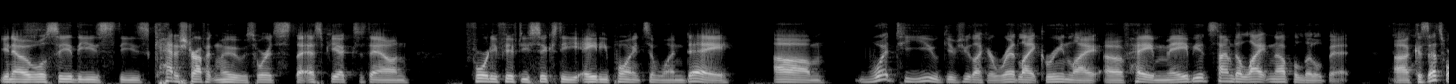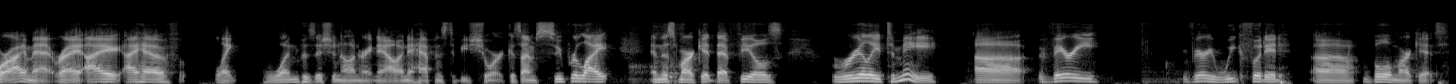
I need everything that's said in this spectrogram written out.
you know, we'll see these these catastrophic moves where it's the SPX is down 40, 50, 60, 80 points in one day. Um, what to you gives you like a red light, green light of, hey, maybe it's time to lighten up a little bit? Because uh, that's where I'm at, right? I I have like one position on right now, and it happens to be short because I'm super light in this market that feels really to me uh, very very weak-footed uh, bull market.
